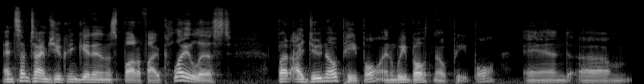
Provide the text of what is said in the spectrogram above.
And sometimes you can get in a Spotify playlist but I do know people, and we both know people, and um,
